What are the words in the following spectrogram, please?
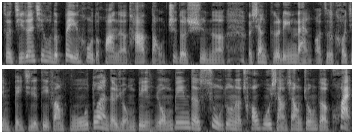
这极端气候的背后的话呢，它导致的是呢。呃，像格陵兰啊，这个靠近北极的地方，不断的融冰，融冰的速度呢，超乎想象中的快。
